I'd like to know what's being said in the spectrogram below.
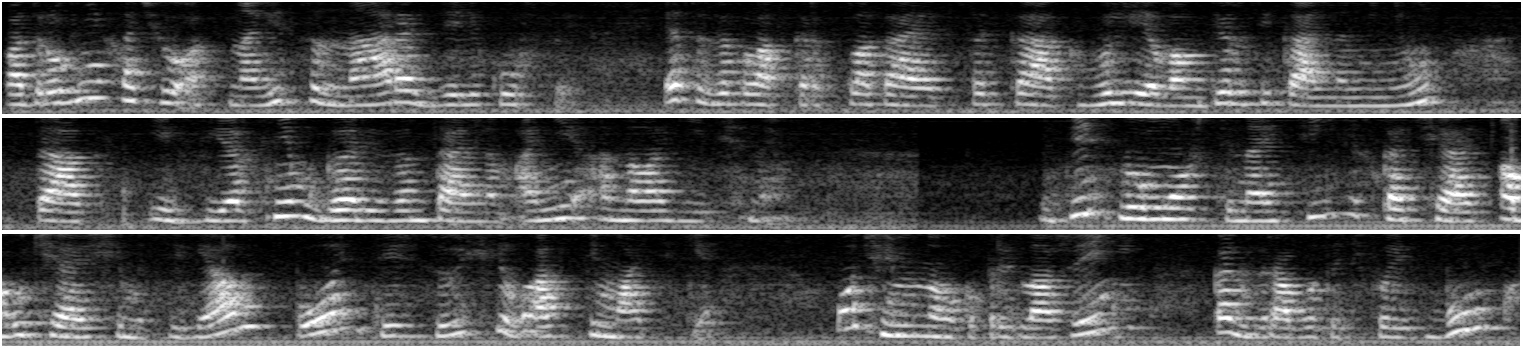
Подробнее хочу остановиться на разделе «Курсы». Эта закладка располагается как в левом вертикальном меню, так и в верхнем горизонтальном. Они аналогичны. Здесь вы можете найти и скачать обучающие материалы по интересующей вас тематике. Очень много предложений, как заработать в Facebook,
